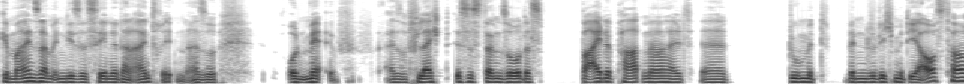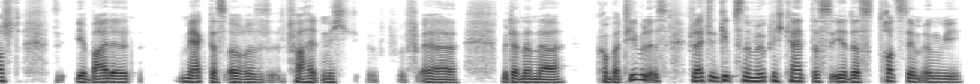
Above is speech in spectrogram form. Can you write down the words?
gemeinsam in diese Szene dann eintreten. Also und mehr, also vielleicht ist es dann so, dass beide Partner halt äh, du mit, wenn du dich mit ihr austauscht, ihr beide merkt, dass eure Verhalten nicht äh, miteinander kompatibel ist. Vielleicht gibt es eine Möglichkeit, dass ihr das trotzdem irgendwie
